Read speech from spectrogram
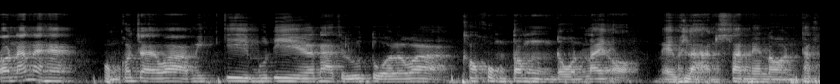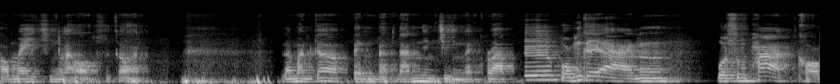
ตอนนั้นนะฮะ ผมเข้าใจว่า Micky Moody น่าจะรู้ตัวแล้วว่า เขาคงต้องโดนไล่ออกในเวลาอันสั้นแน่นอน ถ้าเขาไม่ชิงลาออกซะก่อน แล้วมันก็เป็นแบบนั้นจริง ๆ นะครับ คือผมเคยอ่านบทสัมภาษณ์ของ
